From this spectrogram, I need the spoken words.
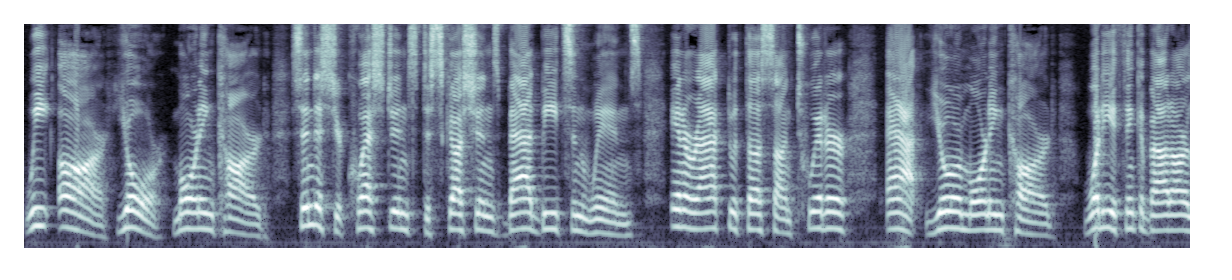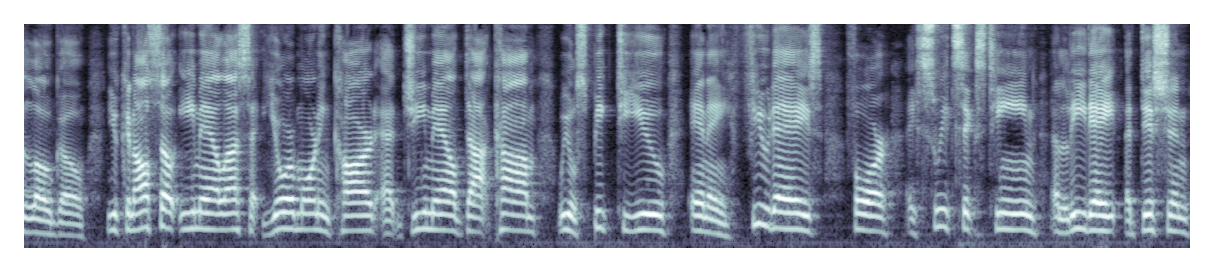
We are your morning card. Send us your questions, discussions, bad beats, and wins. Interact with us on Twitter at your morning card. What do you think about our logo? You can also email us at yourmorningcard at gmail.com. We will speak to you in a few days for a Sweet 16 Elite 8 edition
